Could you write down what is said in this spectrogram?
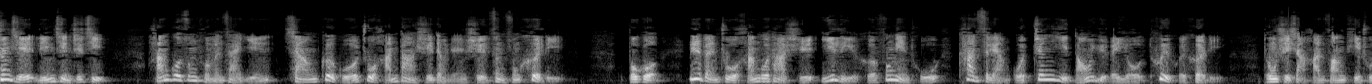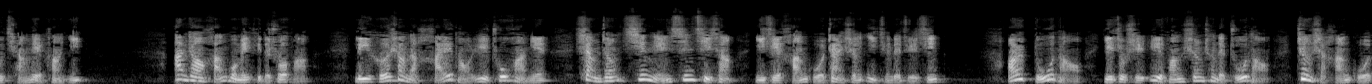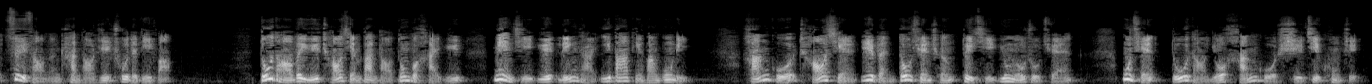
春节临近之际，韩国总统文在寅向各国驻韩大使等人士赠送贺礼。不过，日本驻韩国大使以礼盒封面图看似两国争议岛屿为由退回贺礼，同时向韩方提出强烈抗议。按照韩国媒体的说法，礼盒上的海岛日出画面象征新年新气象以及韩国战胜疫情的决心，而独岛，也就是日方声称的主岛，正是韩国最早能看到日出的地方。独岛位于朝鲜半岛东部海域，面积约零点一八平方公里。韩国、朝鲜、日本都宣称对其拥有主权。目前，独岛由韩国实际控制。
